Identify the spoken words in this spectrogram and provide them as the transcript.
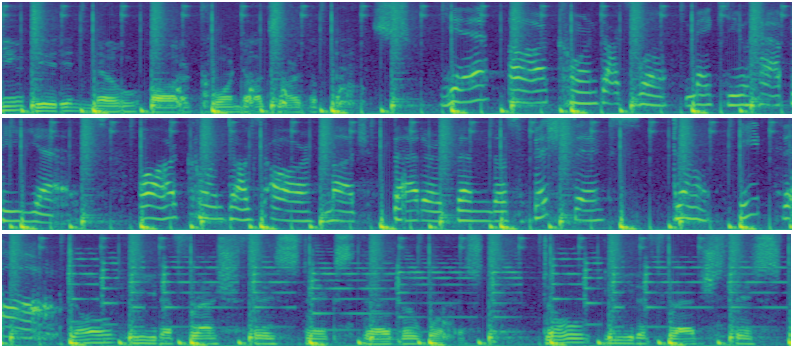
You didn't know, our corn dogs are the best. Yeah, our corn dogs will make you happy, yes. Our corn dogs are much better than those fish sticks. Don't eat there. Don't eat a Fred's Fish Sticks, they're the worst. Don't eat a Fred's Fish Sticks,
